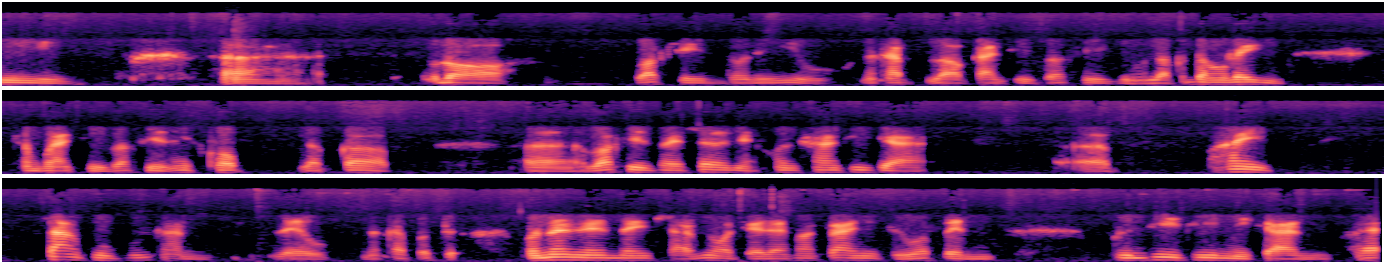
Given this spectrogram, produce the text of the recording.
ที่เอ่อรอวัคซีนตัวนี้อยู่นะครับ รอการฉีดวัคซีนอยู่ เราก็ต้องเร่งทำการฉีดวัคซีนให้ครบ แล้วก็เอ่อวัคซีนไฟเซอร์เนี่ยค่อนข้างที่จะเอ่อ ให้สร้างภูมิคุ้มกันเร็วนะครับเพราะเพราะฉะนั้นในในสามจังหวัดชายแดนภาคใต้นี่ถือว่าเป็นพื้นที่ที่มีการแพร่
